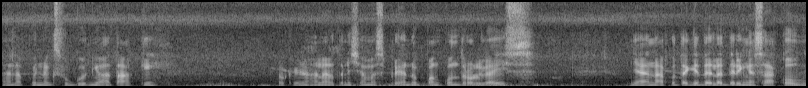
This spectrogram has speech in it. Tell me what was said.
Hanap yung nagsugod nga atake okay nahala nato ni siya masprehan og pang control guys. Yan na tagi dala diri nga sako.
